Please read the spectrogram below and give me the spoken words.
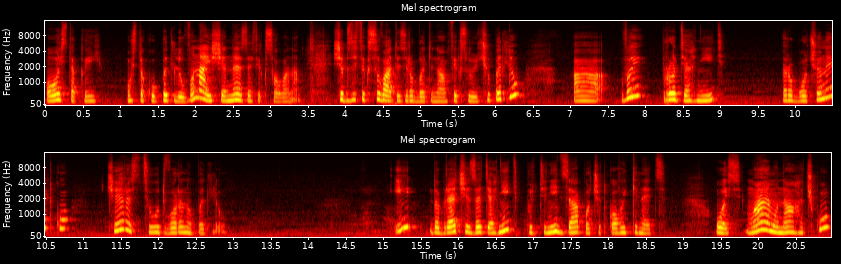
ось такий. Ось таку петлю, вона ще не зафіксована. Щоб зафіксувати, зробити нам фіксуючу петлю, ви протягніть робочу нитку через цю утворену петлю. І добряче затягніть, потягніть за початковий кінець. Ось, маємо на гачку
